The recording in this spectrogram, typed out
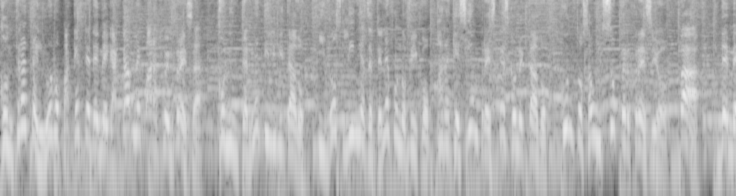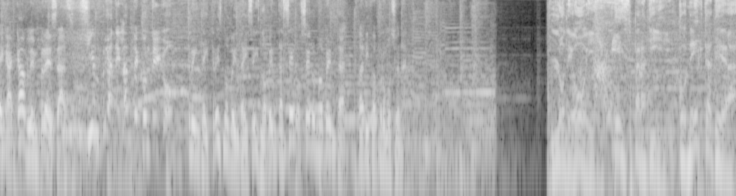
Contrata el nuevo paquete de Megacable para tu empresa, con internet ilimitado y dos líneas de teléfono fijo para que siempre estés conectado, juntos a un superprecio. Va, de Megacable Empresas. Siempre adelante contigo. 33 96 90 0090. Tarifa promocional. Lo de hoy es para ti. Conéctate a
